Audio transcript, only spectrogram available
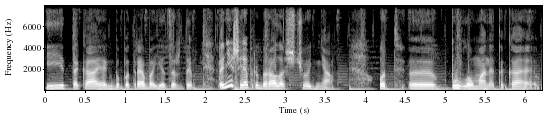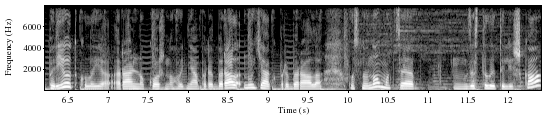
І така якби потреба є завжди. Раніше я прибирала щодня. От е, був у мене такий період, коли я реально кожного дня прибирала. Ну як прибирала? В основному це застелити ліжка,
